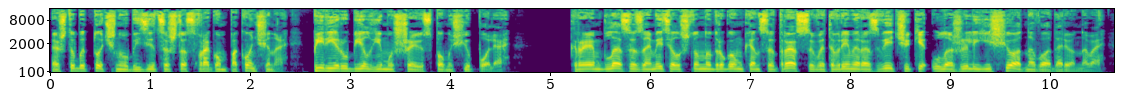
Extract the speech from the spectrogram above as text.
А чтобы точно убедиться, что с врагом покончено, перерубил ему шею с помощью поля. Краем глаза заметил, что на другом конце трассы в это время разведчики уложили еще одного одаренного —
